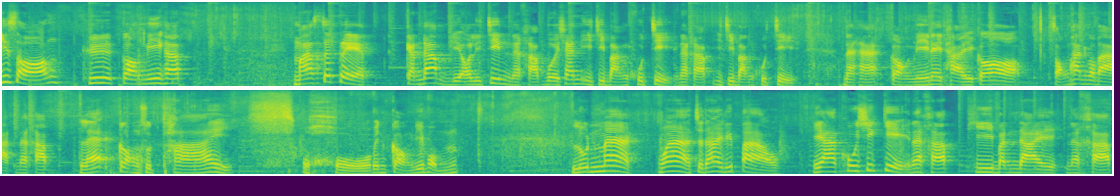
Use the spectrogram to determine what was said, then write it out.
ที่ 2 คือกล่องนี้ครับ Master Grade Gundam The Origin นะครับเวอร์ชันอิจิบังคุจินะครับอิจิบังคุจินะฮะกล่องนี้ในไทยก็ 2,000 กว่าบาทนะครับ และกล่องสุดท้าย โอ้โห เป็นกล่องที่ผมลุ้นมากว่าจะได้หรือเปล่ายาคูชิกินะครับ พีบันไดนะครับ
